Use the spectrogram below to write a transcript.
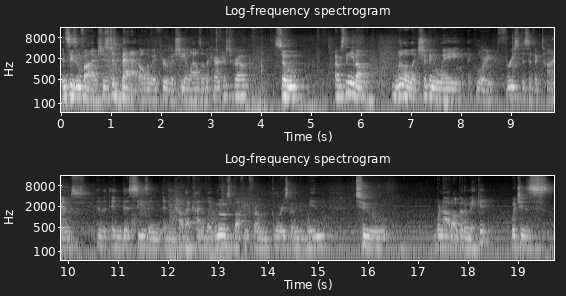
in season five. She's just bad all the way through, but she allows other characters to grow. So I was thinking about Willow like shipping away at Glory three specific times in the, in this season, and how that kind of like moves Buffy from Glory's going to win to we're not all going to make it, which is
